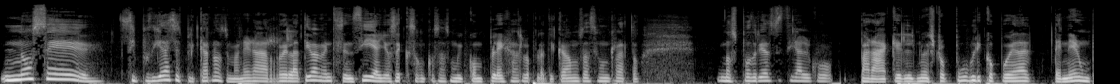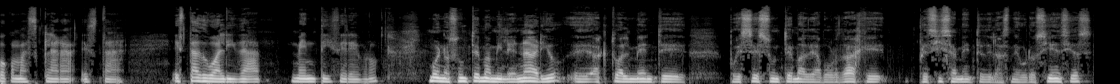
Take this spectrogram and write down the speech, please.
No sé si pudieras explicarnos de manera relativamente sencilla, yo sé que son cosas muy complejas, lo platicábamos hace un rato. ¿Nos podrías decir algo para que nuestro público pueda tener un poco más clara esta, esta dualidad mente y cerebro? Bueno, es un tema milenario. Eh, actualmente, pues es un tema de abordaje precisamente de las neurociencias.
